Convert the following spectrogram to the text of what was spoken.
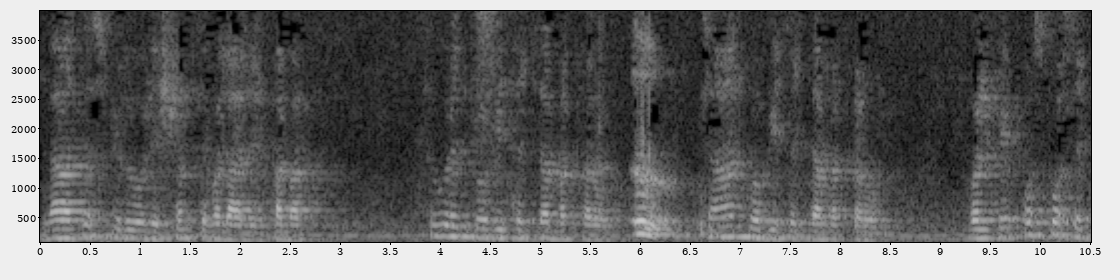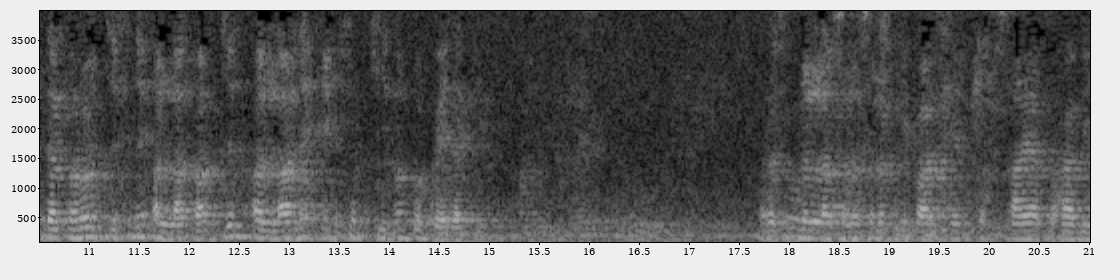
لا تسجدوا للشمس ولا للقمر۔ سورج کو بھی سجدہ مت کرو، چاند کو بھی سجدہ مت کرو، بلکہ اس کو سجدہ کرو جس نے اللہ کا جس اللہ نے ان سب چیزوں کو پیدا کیا۔ رسول اللہ صلی اللہ علیہ وسلم کے پاس ایک آیا، صحابی،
